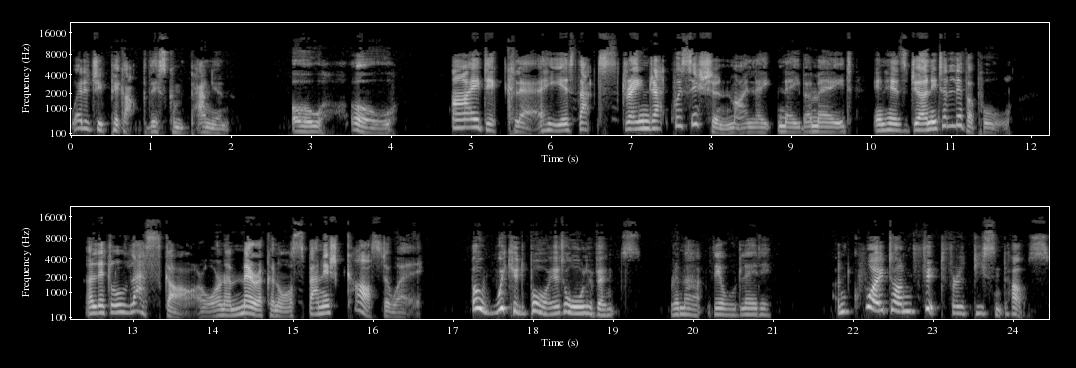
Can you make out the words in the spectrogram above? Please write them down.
Where did she pick up this companion? Oh, oh! I declare he is that strange acquisition my late neighbour made, in his journey to Liverpool: a little Lascar, or an American or Spanish castaway." "A wicked boy, at all events," remarked the old lady, "and quite unfit for a decent house.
